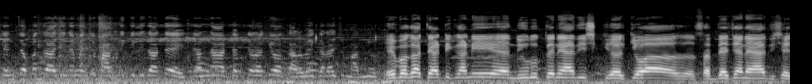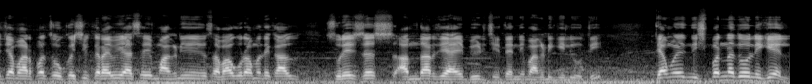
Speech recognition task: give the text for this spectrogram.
त्यांच्या पण राजीनाम्याची मागणी केली जात आहे. त्यांना अटक करा किंवा कारवाई करायची मागणी होती. हे बघा त्या ठिकाणी निवृत्त न्यायाधीश कि- किंवा सध्याच्या न्यायाधीशाच्या मार्फत चौकशी करावी असे मागणी सभागृहामध्ये काल सुरेश धस आमदार जे आहे बीडचे त्यांनी मागणी केली होती. त्यामुळे निष्पन्न जो निघेल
